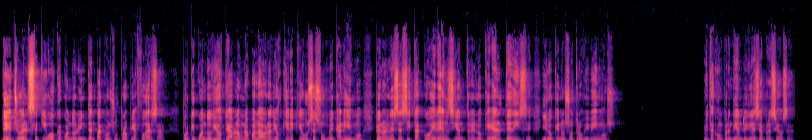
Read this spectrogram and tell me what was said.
De hecho, él se equivoca cuando lo intenta con sus propias fuerzas. Porque cuando Dios te habla una palabra, Dios quiere que use sus mecanismos, pero Él necesita coherencia entre lo que Él te dice y lo que nosotros vivimos. ¿Me está comprendiendo, iglesia preciosa?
